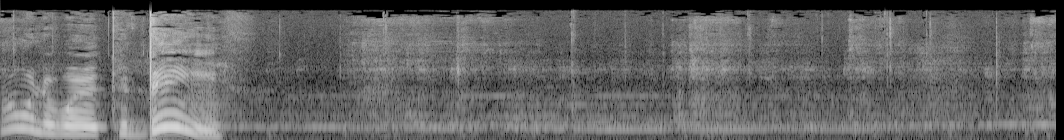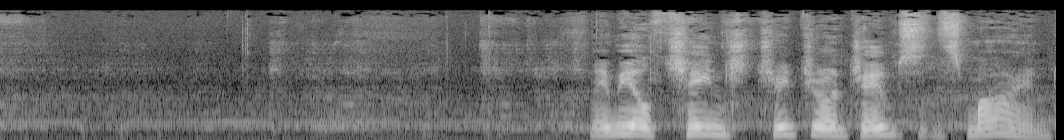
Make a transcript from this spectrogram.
I wonder what it could be. Maybe he'll change J. Jonah Jameson's mind.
